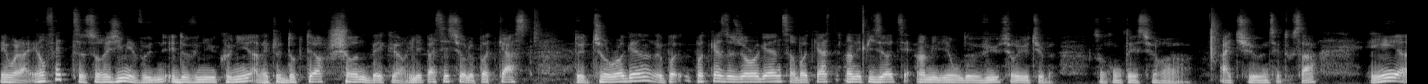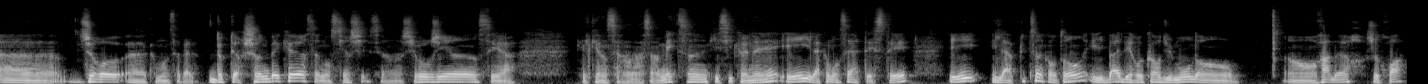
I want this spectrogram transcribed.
et voilà. Et en fait, ce régime est, venu, est devenu connu avec le docteur Sean Baker. Il est passé sur le podcast de Joe Rogan. Le podcast de Joe Rogan, c'est un podcast, un épisode, c'est un million de vues sur YouTube, sans compter sur euh, iTunes et tout ça. Et euh, Joe, euh, comment ça s'appelle? Dr Sean Baker, c'est un ancien, c'est un chirurgien, c'est euh, quelqu'un, c'est un, un, médecin qui s'y connaît, et il a commencé à tester. Et il a plus de 50 ans, et il bat des records du monde en, en rameur, je crois,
